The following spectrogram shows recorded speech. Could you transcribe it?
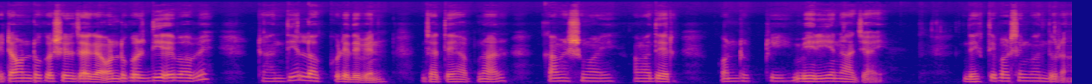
এটা অন্ডকোষের জায়গা, অন্ডকোষ দিয়ে এভাবে টান দিয়ে লক করে দেবেন। যাতে আপনার কামের সময় আমাদের কন্ডপটি বেরিয়ে না যায়। দেখতে পাচ্ছেন বন্ধুরা,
